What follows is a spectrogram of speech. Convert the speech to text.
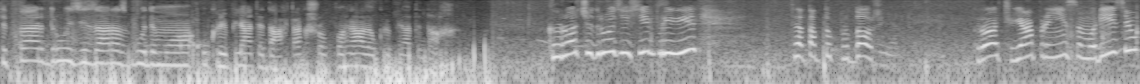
тепер, друзі, зараз будемо укріпляти дах. Так що погнали укріпляти дах. Коротше, друзі, всім привіт! Це тобто продовження. Коротше, я приніс саморізів,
